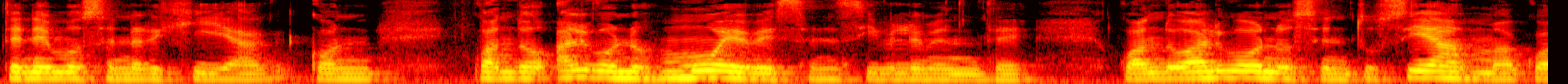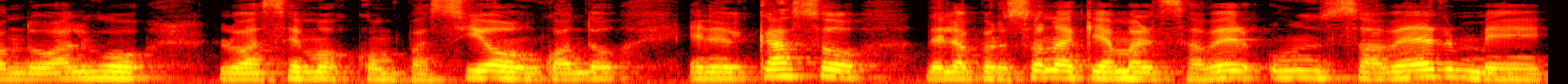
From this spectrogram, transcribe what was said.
tenemos energía, con, cuando algo nos mueve sensiblemente, cuando algo nos entusiasma, cuando algo lo hacemos con pasión, cuando en el caso de la persona que ama el saber, un saber me,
